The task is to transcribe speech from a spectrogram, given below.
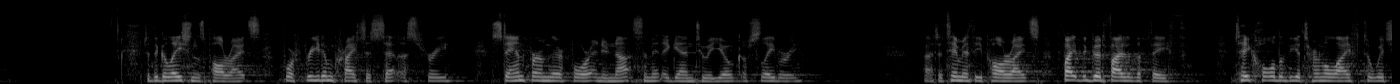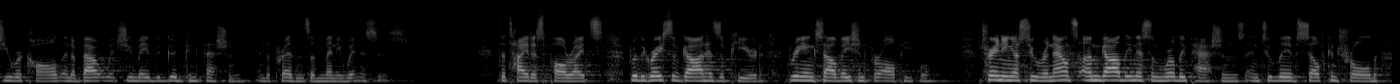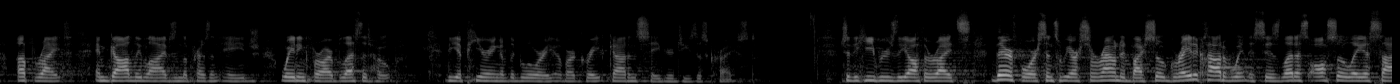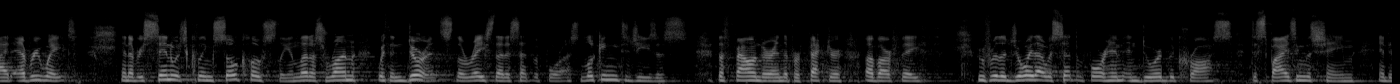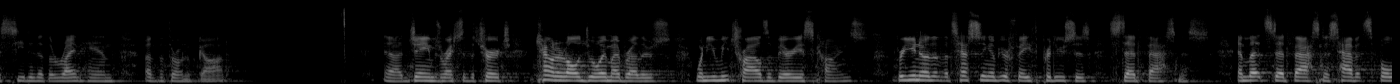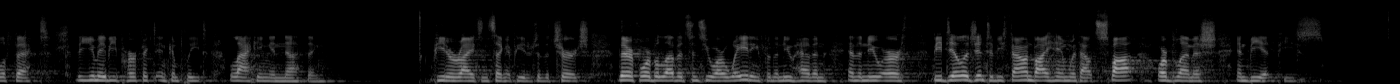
To the Galatians, Paul writes, For freedom Christ has set us free. Stand firm, therefore, and do not submit again to a yoke of slavery. Uh, to Timothy, Paul writes, Fight the good fight of the faith. Take hold of the eternal life to which you were called and about which you made the good confession in the presence of many witnesses. To Titus, Paul writes, For the grace of God has appeared, bringing salvation for all people, training us to renounce ungodliness and worldly passions, and to live self controlled, upright, and godly lives in the present age, waiting for our blessed hope, the appearing of the glory of our great God and Savior, Jesus Christ. To the Hebrews, the author writes, Therefore, since we are surrounded by so great a cloud of witnesses, let us also lay aside every weight and every sin which clings so closely, and let us run with endurance the race that is set before us, looking to Jesus, the founder and the perfecter of our faith, who for the joy that was set before him endured the cross, despising the shame, and is seated at the right hand of the throne of God. Uh, James writes to the church Count it all joy, my brothers, when you meet trials of various kinds, for you know that the testing of your faith produces steadfastness. And let steadfastness have its full effect, that you may be perfect and complete, lacking in nothing. Peter writes in 2 Peter to the church, Therefore, beloved, since you are waiting for the new heaven and the new earth, be diligent to be found by him without spot or blemish, and be at peace.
